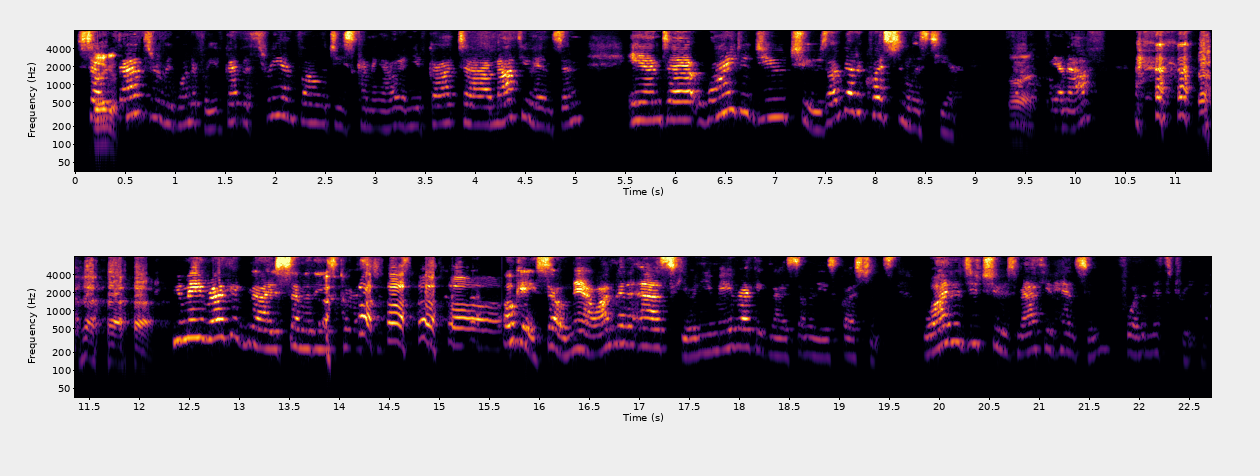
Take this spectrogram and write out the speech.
So that's really wonderful. You've got the three anthologies coming out, and you've got uh, Matthew Henson. And uh, why did you choose? I've got a question list here. All right. Enough. you may recognize some of these questions. Okay, so now I'm going to ask you, and you may recognize some of these questions. Why did you choose Matthew Henson for the myth treatment?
